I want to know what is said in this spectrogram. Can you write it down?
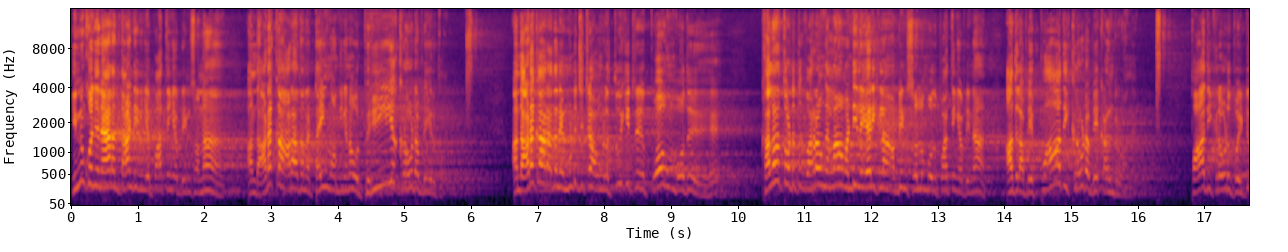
இன்னும் கொஞ்ச நேரம் தாண்டி நீங்க பார்த்தீங்க அப்படின்னு சொன்னா அந்த அடக்க ஆராதனை டைம் வந்தீங்கன்னா ஒரு பெரிய க்ரௌட் அப்படி இருக்கும். அந்த அடக்க ஆராதனை முடிச்சுட்டு அவங்கள தூக்கிட்டு போகும்போது கலர் தோட்டத்துக்கு வரவங்க எல்லாம் வண்டியில் ஏறிக்கலாம் அப்படின்னு சொல்லும்போது பார்த்தீங்க அப்படின்னா அதில் அப்படியே பாதி க்ரௌட் அப்படியே கலந்துருவாங்க. பாதி க்ரௌடு போயிட்டு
